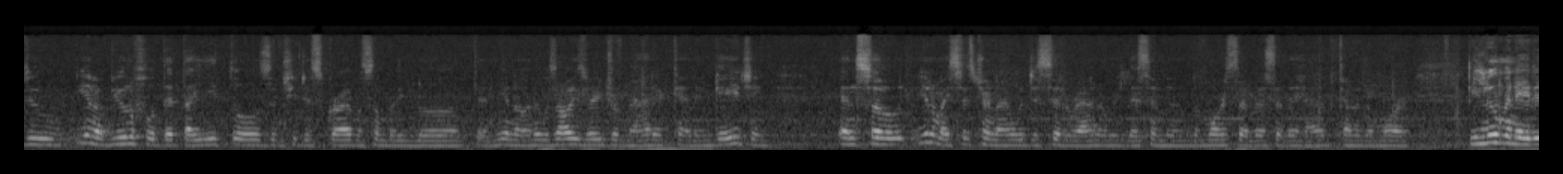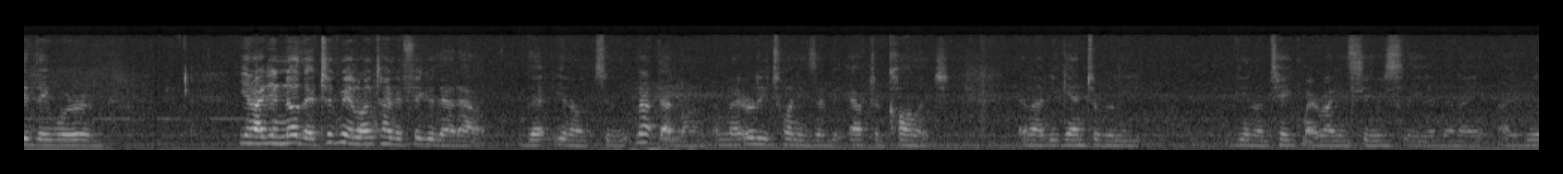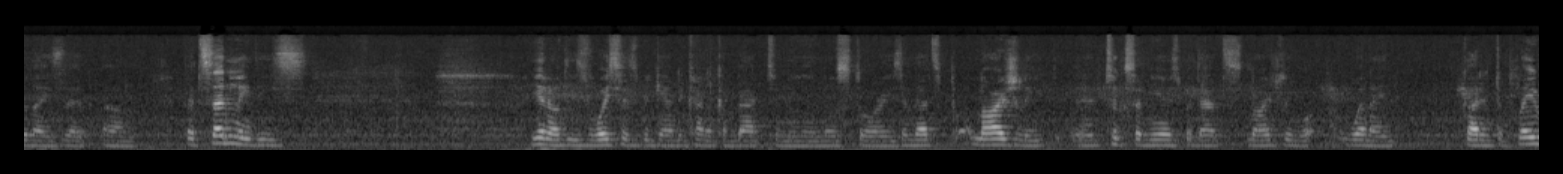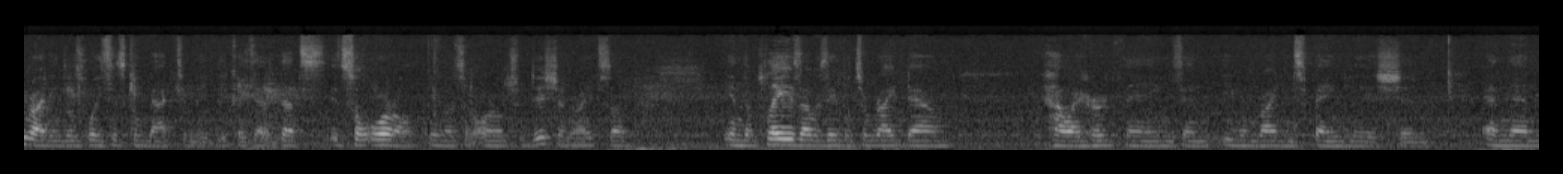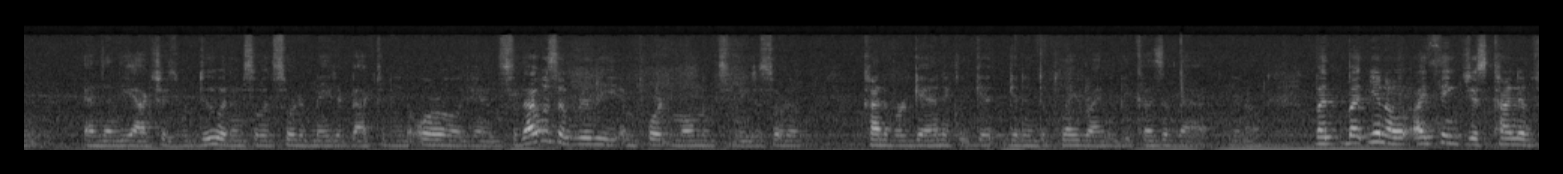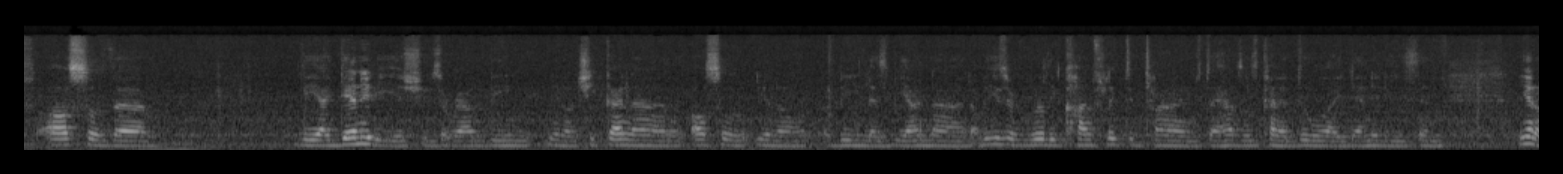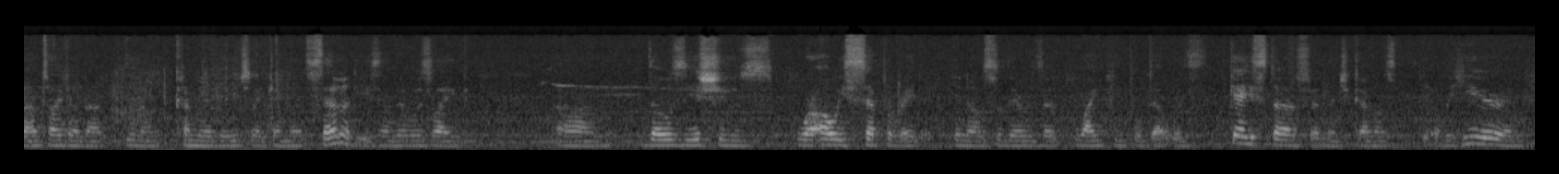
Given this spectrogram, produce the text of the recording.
do you know beautiful detallitos and she described how somebody looked and you know and it was always very dramatic and engaging and so you know my sister and i would just sit around and we'd listen and the more cerveza they had kind of the more illuminated they were and you know i didn't know that it took me a long time to figure that out that you know to not that long in my early 20s after college and i began to really you know take my writing seriously and then i, I realized that um, that suddenly these you know, these voices began to kind of come back to me in those stories. And that's largely, it took some years, but that's largely what, when I got into playwriting, those voices came back to me because that, that's, it's so oral, you know, it's an oral tradition, right? So in the plays, I was able to write down how I heard things and even write in Spanglish and, and then and then the actors would do it and so it sort of made it back to being oral again. So that was a really important moment to me to sort of kind of organically get, get into playwriting because of that, you know. But but you know, I think just kind of also the the identity issues around being, you know, Chicana, also, you know, being lesbiana. These are really conflicted times to have those kind of dual identities. And, you know, I'm talking about, you know, coming of age like in the 70s, and there was like, um, those issues were always separated, you know, so there was a white people dealt with gay stuff and the Chicanos over here and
